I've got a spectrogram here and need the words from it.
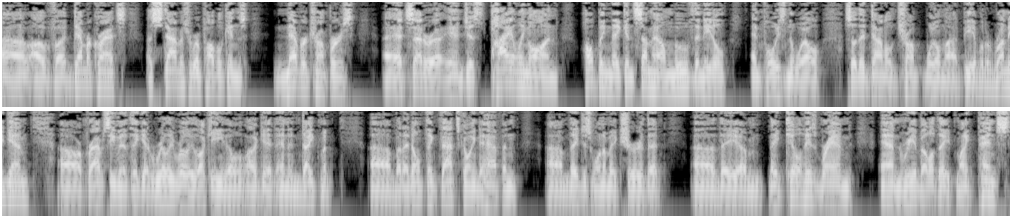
uh, of uh, Democrats, establishment Republicans, never Trumpers, uh, etc., and just piling on, hoping they can somehow move the needle and poison the well so that Donald Trump will not be able to run again, uh, or perhaps even if they get really, really lucky, they'll get an indictment. but I don't think that's going to happen. Um, they just want to make sure that uh, they um, they kill his brand and rehabilitate Mike Pence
